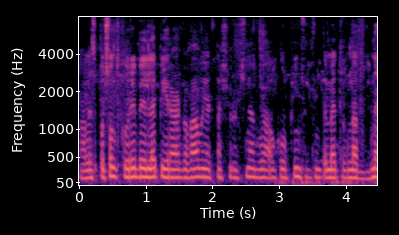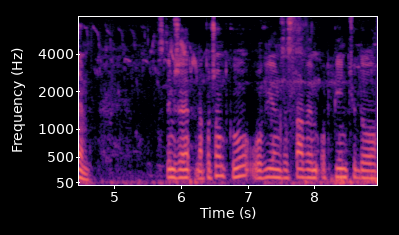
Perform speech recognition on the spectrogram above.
ale z początku ryby lepiej reagowały jak ta śrucina była około 5 cm nad dnem. Z tym, że na początku łowiłem zestawem od 5 do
